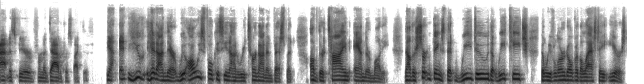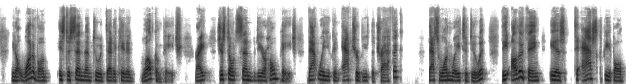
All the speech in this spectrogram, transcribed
atmosphere from a data perspective? Yeah, and you hit on there. We're always focusing on return on investment of their time and their money. Now, there's certain things that we do that we teach that we've learned over the last eight years. You know, one of them is to send them to a dedicated welcome page, right? Just don't send them to your homepage. That way you can attribute the traffic. That's one way to do it. The other thing is to ask people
